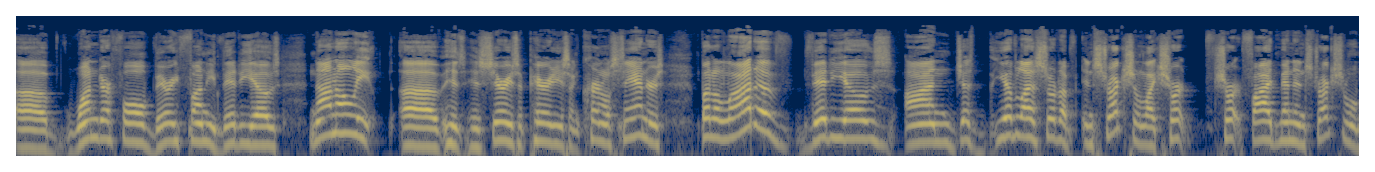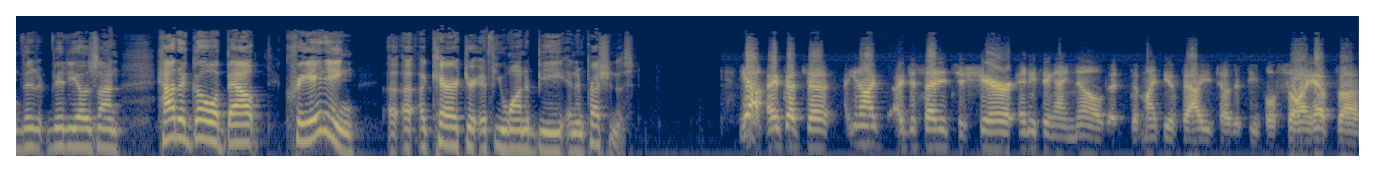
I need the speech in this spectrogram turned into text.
of wonderful, very funny videos. Not only uh, his his series of parodies on Colonel Sanders, but a lot of videos on just you have a lot of sort of instructional, like short short five minute instructional vi- videos on how to go about creating a, a, character if you want to be an impressionist. Yeah, I've got to, you know, I, I decided to share anything I know that, that might be of value to other people. So I have uh,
